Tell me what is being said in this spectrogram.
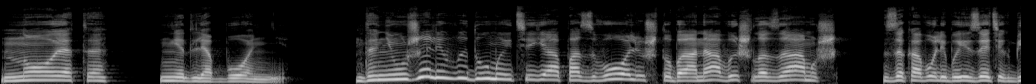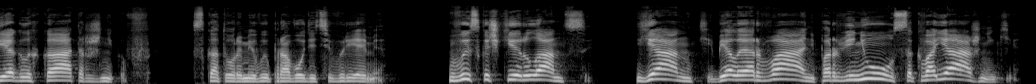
Но это не для Бонни. Да неужели вы думаете, я позволю, чтобы она вышла замуж за кого-либо из этих беглых каторжников, с которыми вы проводите время? Выскочки-ирландцы, янки, белая рвань, парвеню, саквояжники.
